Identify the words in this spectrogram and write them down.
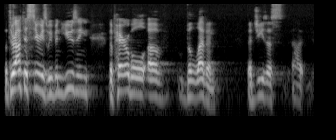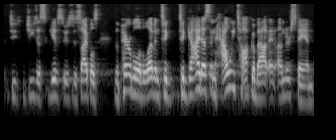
But throughout this series, we've been using the parable of the leaven that Jesus, uh, Jesus gives to his disciples, the parable of the leaven, to, to guide us in how we talk about and understand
